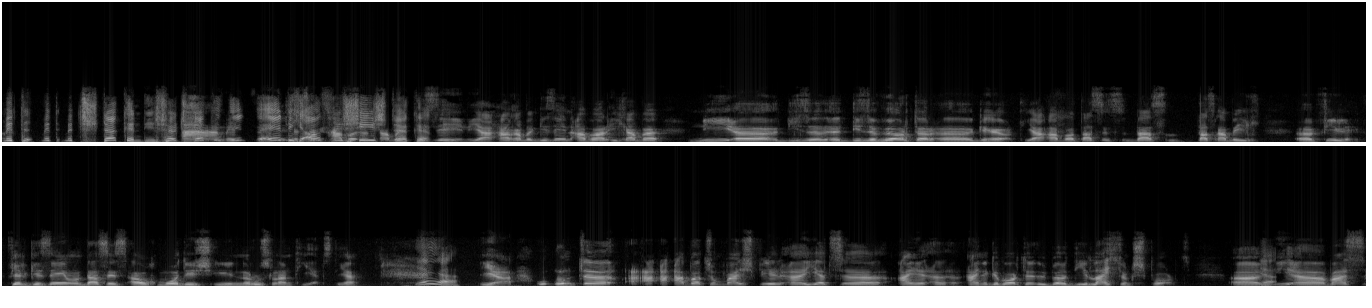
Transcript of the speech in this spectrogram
mit, mit, mit Stöcken. Die Stöcke ah, mit, sehen so ähnlich aus wie habe, Skistöcke. Habe gesehen. Ja, habe gesehen, aber ich habe nie äh, diese, äh, diese Wörter äh, gehört. Ja, aber das ist das, das habe ich viel, viel gesehen und das ist auch modisch in Russland jetzt, ja. Ja, ja. Ja, und äh, aber zum Beispiel äh, jetzt äh, eine, äh, einige Worte über die Leistungssport. Äh, ja. wie, äh, was,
